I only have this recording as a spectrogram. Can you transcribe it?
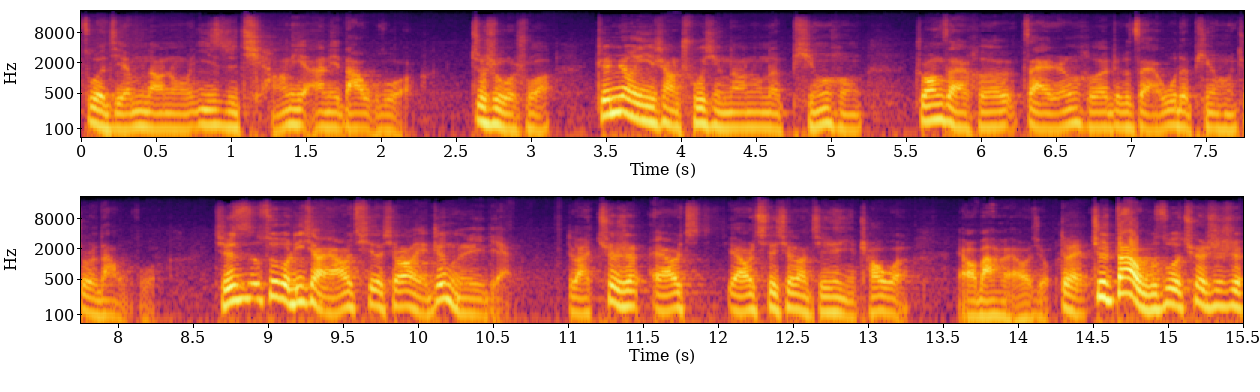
做节目当中，一直强烈安利大五座，就是我说，真正意义上出行当中的平衡，装载和载人和这个载物的平衡就是大五座。其实最后理想 L 七的销量也证明了这一点，对吧？确实 L 7 L 七的销量其实已经超过了 L 八和 L 九。对就是大五座确实是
